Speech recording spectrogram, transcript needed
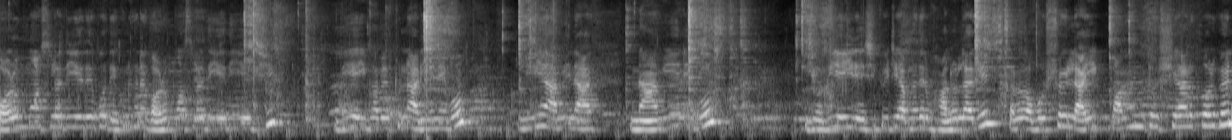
গরম মশলা দিয়ে দেবো। দেখুন, এখানে গরম মশলা দিয়ে দিয়েছি। দিয়ে এইভাবে একটু নাড়িয়ে নেব। নিয়ে আমি নামিয়ে নেব। যদি এই রেসিপিটি আপনাদের ভালো লাগে, তবে অবশ্যই লাইক কমেন্ট ও শেয়ার করবেন।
